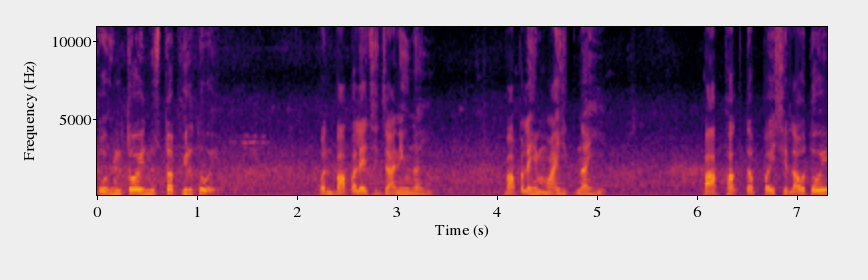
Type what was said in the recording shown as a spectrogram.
तो हिंडतोय नुसतं फिरतोय. पण बापाला याची जाणीव नाही. बापाला हे माहीत नाही. बाप फक्त पैसे लावतोय.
